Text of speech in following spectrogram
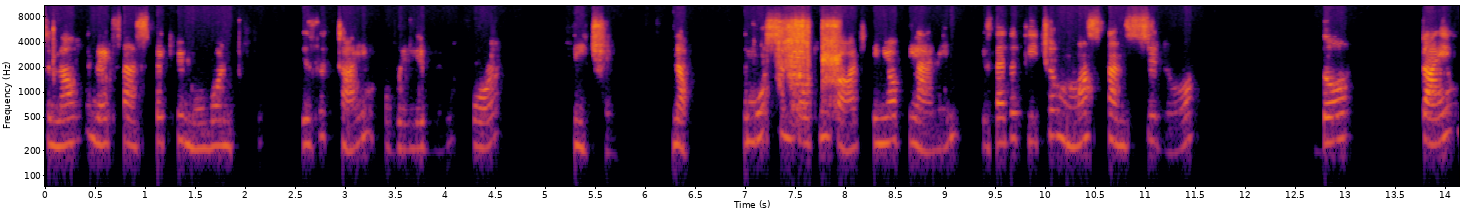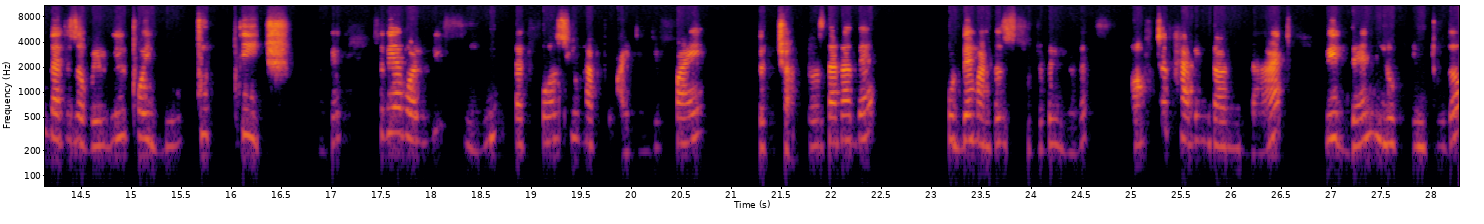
So now the next aspect we move on to is the time available for teaching. Most important part in your planning is that the teacher must consider the time that is available for you to teach. Okay, so we have already seen that first you have to identify the chapters that are there, put them under suitable units. After having done that, we then look into the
